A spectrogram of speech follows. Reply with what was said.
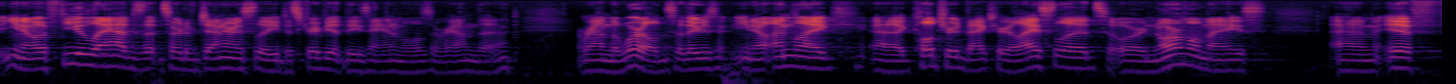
you know, a few labs that sort of generously distribute these animals around the, around the world. So there's, you know, unlike uh, cultured bacterial isolates or normal mice, um, if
